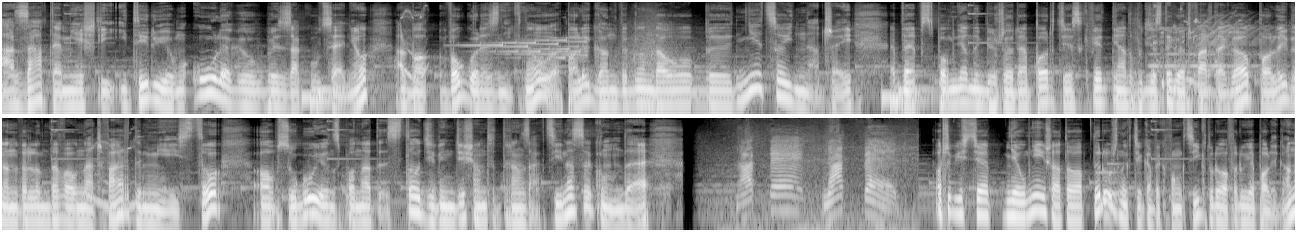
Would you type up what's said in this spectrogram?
A zatem, jeśli Ethereum uległby zakłóceniu albo w ogóle zniknął, Polygon wyglądałby nieco inaczej. We wspomnianym już raporcie z kwietnia 24 Polygon wylądował na czwartym miejscu, obsługując ponad 190 transakcji na sekundę. Not bad, not bad. Oczywiście nie umniejsza to różnych ciekawych funkcji, które oferuje Polygon,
